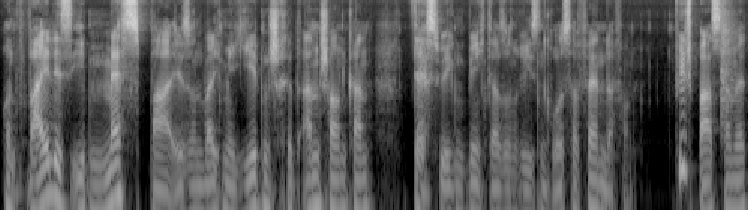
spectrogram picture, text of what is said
Und weil es eben messbar ist und weil ich mir jeden Schritt anschauen kann, deswegen bin ich da so ein riesengroßer Fan davon. Viel Spaß damit!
